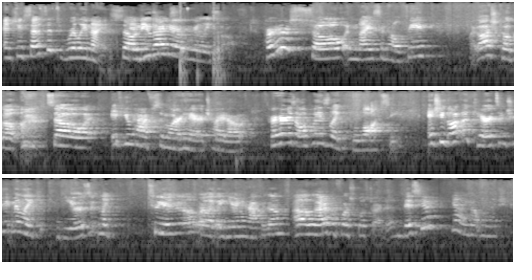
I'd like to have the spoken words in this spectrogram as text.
And she says it's really nice. So it you guys, hair really soft. her hair is so nice and healthy. my gosh, Coco. so if you have similar hair, try it out. Her hair is always like glossy. And she got a keratin treatment like years, like two years ago or like a year and a half ago. Oh, we got it before school started. This year? Yeah, I got one this year.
